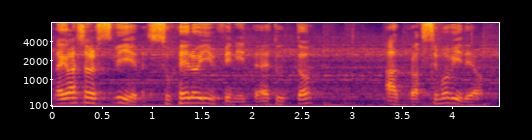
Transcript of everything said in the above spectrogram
Da Glacial Sphere su Halo Infinite è tutto. Al prossimo video.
